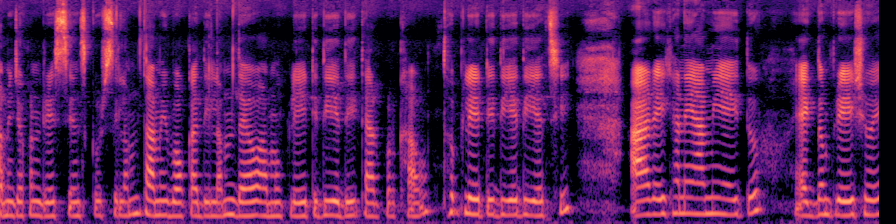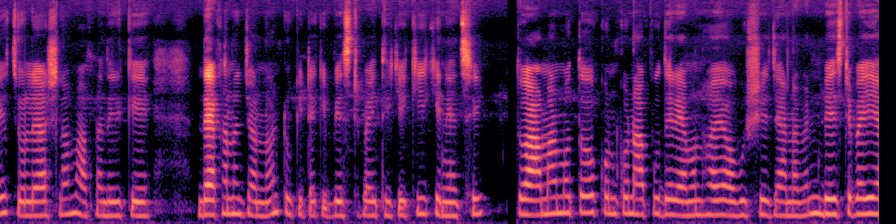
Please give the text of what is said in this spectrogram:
আমি যখন ড্রেস চেঞ্জ করছিলাম, তো আমি বকা দিলাম, দেও আমু প্লেটে দিয়ে দিই, তারপর খাও। তো প্লেটে দিয়ে দিয়েছি। আর এখানে আমি এই তো একদম ফ্রেশ হয়ে চলে আসলাম আপনাদেরকে দেখানোর জন্য টুকিটাকি বেস্ট বাই থেকে কি কিনেছি। তো আমার মতো কোন কোন আপুদের এমন হয় অবশ্যই জানাবেন। বেস্ট বাইয়ে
